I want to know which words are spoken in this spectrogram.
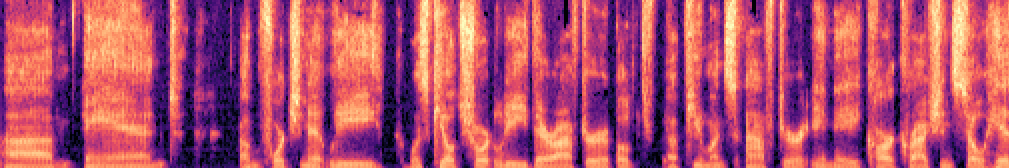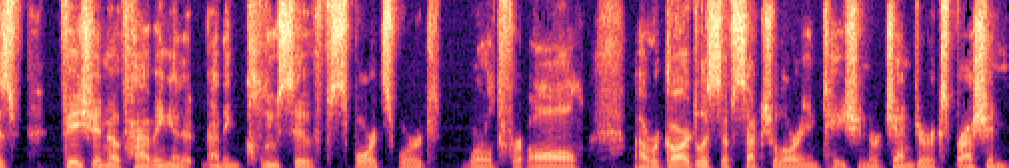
um, and unfortunately was killed shortly thereafter, about a few months after, in a car crash. And so his vision of having a, an inclusive sports world, world for all, uh, regardless of sexual orientation or gender expression,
